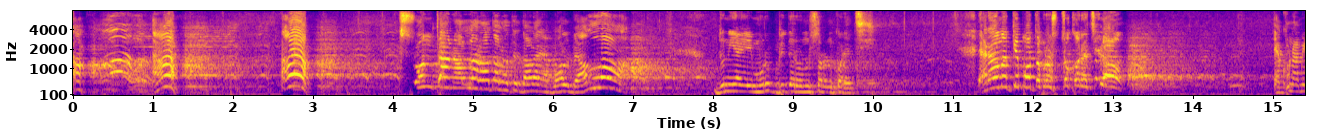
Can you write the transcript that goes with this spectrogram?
آه آه آه সন্তান আল্লাহর আদালতে দাঁড়ায় বলবে আল্লাহ দুনিয়ায় এই মুরব্বীদের অনুসরণ করেছি এরা আমাকে পথভ্রষ্ট করেছিল। এখন আমি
